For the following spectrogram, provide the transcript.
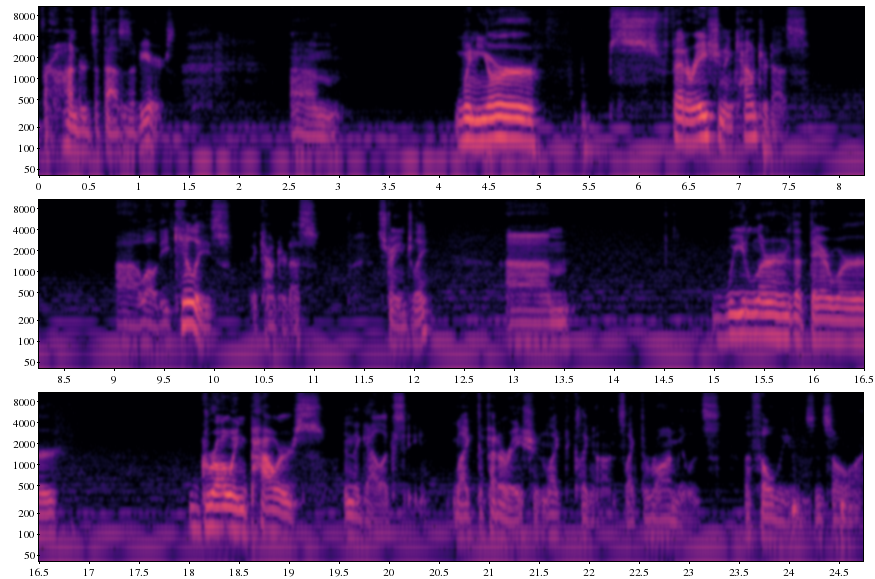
for hundreds of thousands of years. Um, when your federation encountered us uh, well, the Achilles encountered us, strangely. Um, we learned that there were growing powers in the galaxy, like the Federation, like the Klingons, like the Romulans, the Tholians, and so on.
